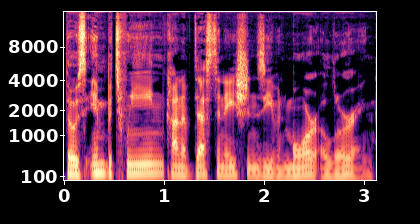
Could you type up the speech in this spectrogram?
those in between kind of destinations even more alluring.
